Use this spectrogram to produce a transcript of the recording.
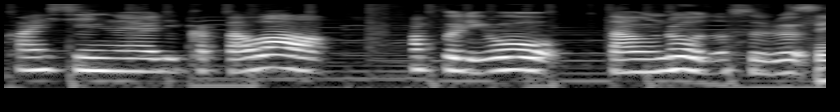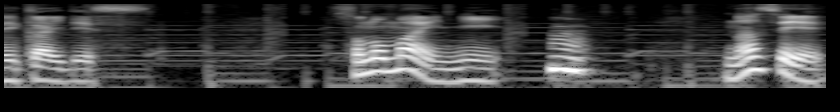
配信のやり方は、アプリをダウンロードする。正解です。その前にうん。なぜ。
